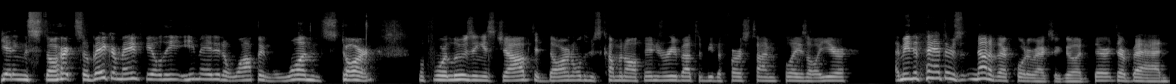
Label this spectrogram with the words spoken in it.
getting the start. So Baker Mayfield he he made it a whopping one start before losing his job to Darnold, who's coming off injury, about to be the first time he plays all year. I mean the Panthers, none of their quarterbacks are good. They're they're bad.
